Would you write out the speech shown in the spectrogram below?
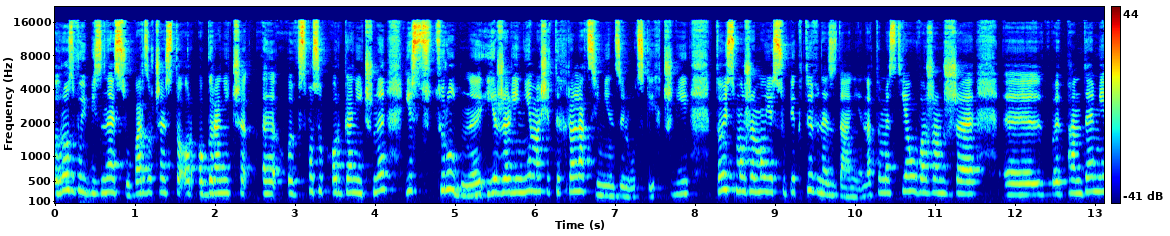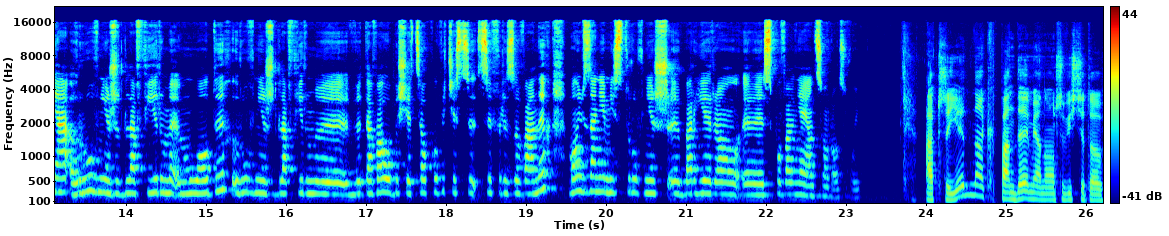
rozwój biznesu bardzo często w sposób organiczny jest trudny, jeżeli jeżeli nie ma się tych relacji międzyludzkich. Czyli to jest może moje subiektywne zdanie. Natomiast ja uważam, że e, pandemia również dla firm młodych, również dla firm wydawałoby się całkowicie cyfryzowanych, moim zdaniem jest również barierą e, spowalniającą rozwój. A czy jednak pandemia, no oczywiście to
